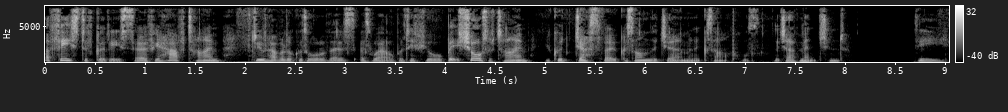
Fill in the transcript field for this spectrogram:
a feast of goodies. So if you have time, do have a look at all of those as well. But if you're a bit short of time, you could just focus on the German examples, which I've mentioned. The,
